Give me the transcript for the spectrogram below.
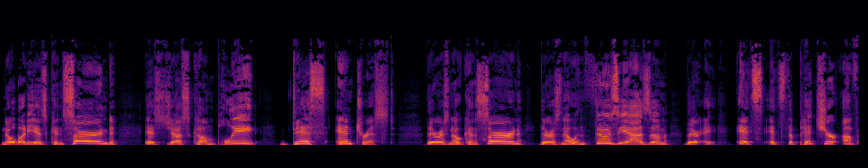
Nobody is concerned. It's just complete disinterest. There is no concern. There is no enthusiasm. There, it's, it's the picture of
